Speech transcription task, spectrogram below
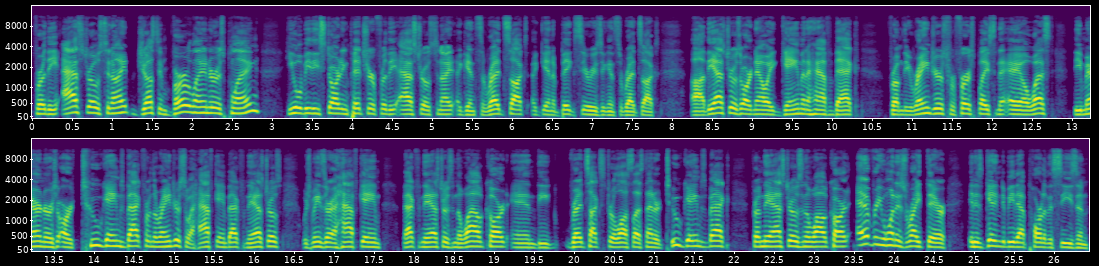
for the Astros tonight, Justin Verlander is playing. He will be the starting pitcher for the Astros tonight against the Red Sox. Again, a big series against the Red Sox. Uh, the Astros are now a game and a half back from the Rangers for first place in the AL West. The Mariners are two games back from the Rangers, so a half game back from the Astros, which means they're a half game back from the Astros in the wild card. And the Red Sox, after lost last night, are two games back from the Astros in the wild card. Everyone is right there. It is getting to be that part of the season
